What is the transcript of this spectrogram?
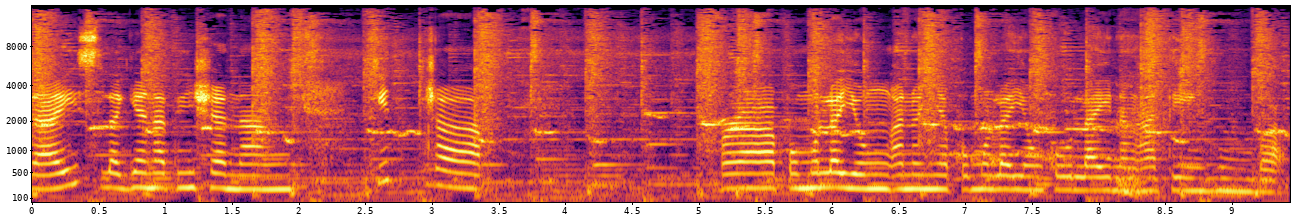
Guys, lagyan natin siya ng ketchup. Para pumula yung ano niya, pumula yung kulay ng ating humba.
